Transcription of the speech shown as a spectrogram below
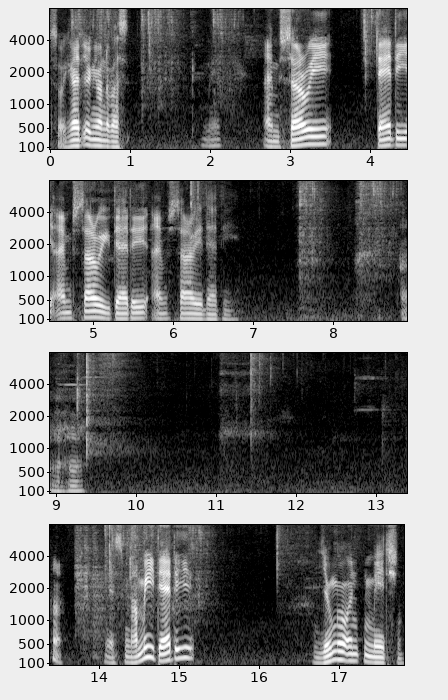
So, hier hat irgendjemand was. I'm sorry, Daddy. I'm sorry, Daddy. I'm sorry, Daddy. Aha. Huh. Hier ist Mami, Daddy, ein Junge und ein Mädchen.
